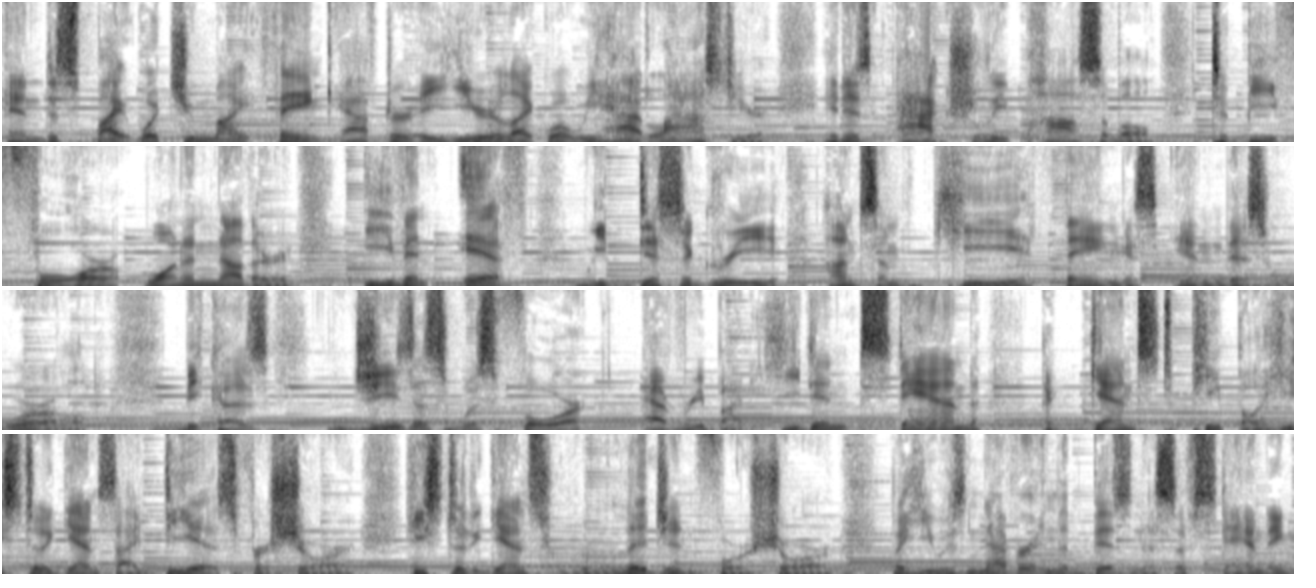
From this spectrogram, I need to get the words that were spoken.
And despite what you might think after a year like what we had last year, it is actually possible to be for one another, even if we disagree on some key things in this world. Because Jesus was for everybody. He didn't stand against people. He stood against ideas for sure. He stood against religion for sure, but he was never in the business of standing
